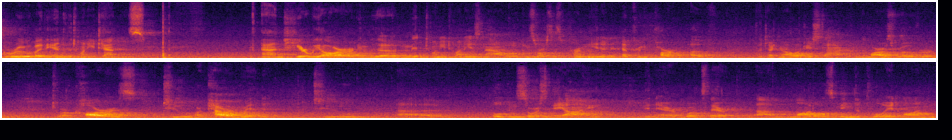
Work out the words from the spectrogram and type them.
grew by the end of the 2010s. And here we are in the mid-2020s now, open source has permeated every part of the technology stack, from the Mars rover, to our cars, to our power grid, to uh, open source AI in air quotes there, um, models being deployed on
